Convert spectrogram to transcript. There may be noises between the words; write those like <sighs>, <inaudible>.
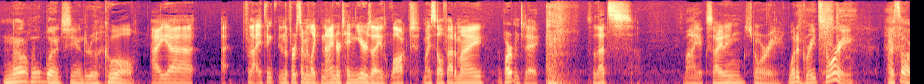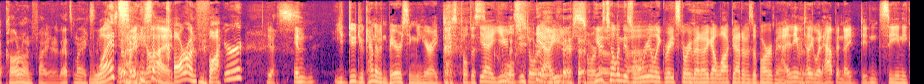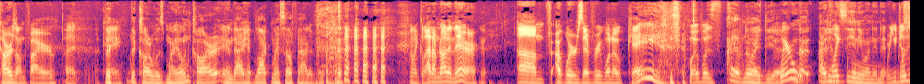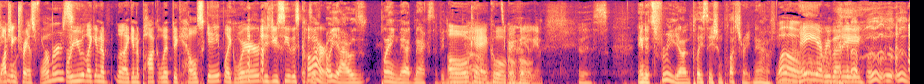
Not a whole bunch, Andrew. Cool. I uh, I, for, I think in the first time in like nine or ten years, I locked myself out of my apartment today. <laughs> so that's my exciting story. What a great story. I saw a car on fire. That's my exciting what? story. <laughs> you saw a God. car on fire? Yes. And You, dude, you're kind of embarrassing me here. I just told this <laughs> yeah, you. cool story. yeah, and you, you're sort he was of, telling this uh, really great story about how he got locked out of his apartment. I didn't even tell you what happened. I didn't see any cars on fire, but the, okay. the car was my own car, and I had locked myself out of it. <laughs> <laughs> I'm like glad I'm not in there. Um, uh, was everyone okay? <laughs> what was? I have no idea. Where- No, I didn't like- see anyone in it. Were you just Was it- watching Transformers? Were you like in a like an apocalyptic hellscape? Like where did you see this It's like, car? oh yeah, I was playing Mad Max, the video. Oh, game. okay, Oh, cool, it's a cool, cool. game. It is, and it's free on PlayStation Plus right now. Whoa. Hey everybody. Ooh, ooh, ooh.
